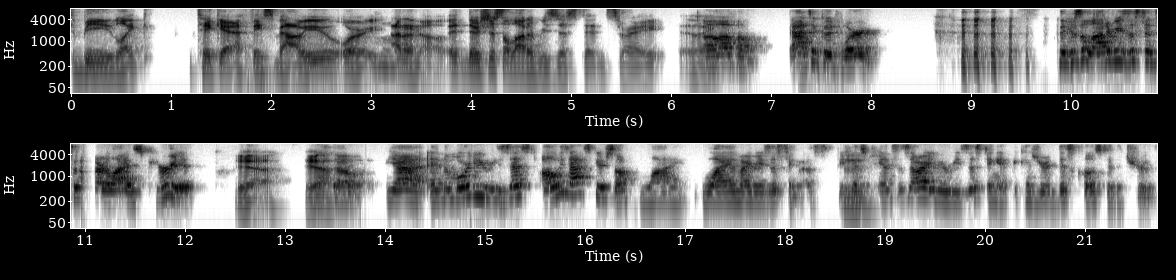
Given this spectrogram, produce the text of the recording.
to be like take it at face value or Mhm. i don't know it, there's just a lot of resistance right Like- Oh, that's a good word. There's a lot of resistance in our lives, period. yeah yeah So, yeah. And the more you resist, always ask yourself, why? Why am I resisting this? Because Mm. chances are you're resisting it because you're this close to the truth.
